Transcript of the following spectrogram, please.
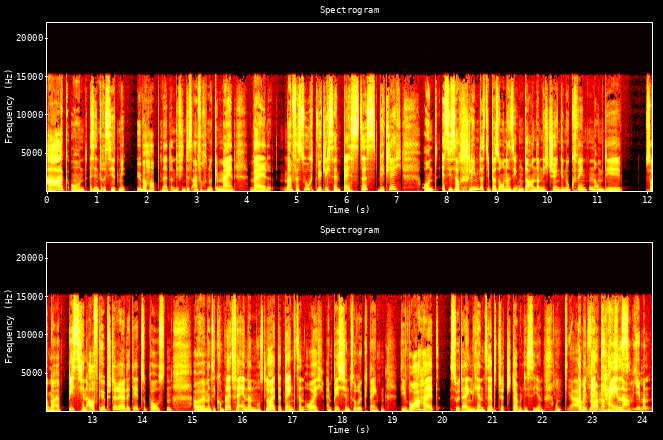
arg und es interessiert mich überhaupt nicht. Und ich finde das einfach nur gemein, weil man versucht wirklich sein Bestes, wirklich. Und es ist auch schlimm, dass die Personen sie unter anderem nicht schön genug finden, um die, sagen wir, ein bisschen aufgehübschte Realität zu posten. Aber wenn man sie komplett verändern muss, Leute, denkt an euch, ein bisschen zurückdenken. Die Wahrheit sollte eigentlich einen Selbstwert stabilisieren. Und ja damit und meint keiner. Dieses, jemand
